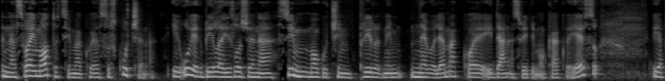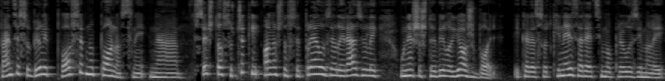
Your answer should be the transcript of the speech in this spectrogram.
na svojim otocima koja su skučena i uvijek bila izložena svim mogućim prirodnim nevoljama koje i danas vidimo kakve jesu, Japanci su bili posebno ponosni na sve što su, čak i ono što su se preuzeli, razvili u nešto što je bilo još bolje. I kada su od Kineza recimo preuzimali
